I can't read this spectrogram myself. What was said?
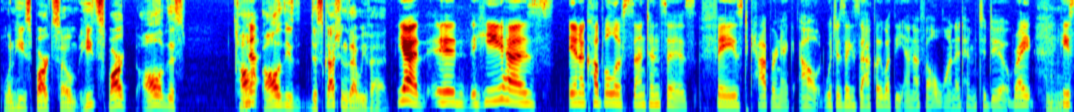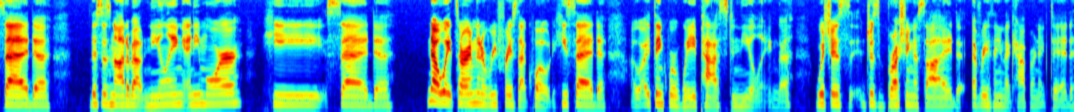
When he sparked so he sparked all of this talk, No- all of these discussions that we've had. Yeah, it, he has in a couple of sentences phased Kaepernick out, which is exactly what the NFL wanted him to do, right? He said uh, this is not about kneeling anymore. He said no, wait, sorry, I'm going to rephrase that quote. He said I think we're way past kneeling, which is just brushing aside everything that Kaepernick did.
